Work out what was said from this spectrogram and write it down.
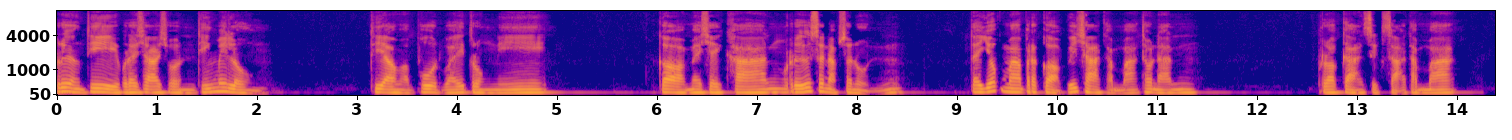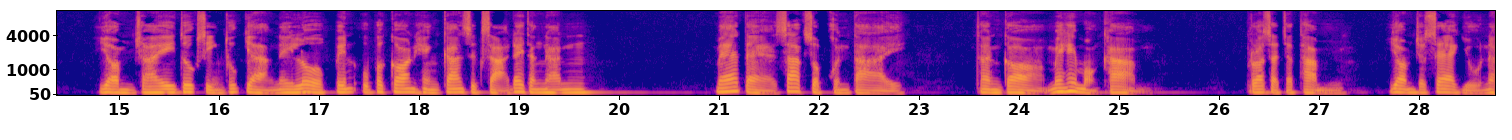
เรื่องที่ประชาชนทิ้งไม่ลง ที่เอามาพูดไว้ตรงนี้ ก็ไม่ใช่ค้านหรือสนับสนุน แต่ยกมาประกอบวิชาธรรมะเท่านั้น เพราะการศึกษาธรรมะย่อมใช้ทุกสิ่งทุกอย่างในโลกเป็นอุปกรณ์แห่งการศึกษาได้ทั้งนั้น แม้แต่ซากศพคนตาย ท่านก็ไม่ให้มองข้าม เพราะสัจธรรมย่อมจะแทรกอยู่ใน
